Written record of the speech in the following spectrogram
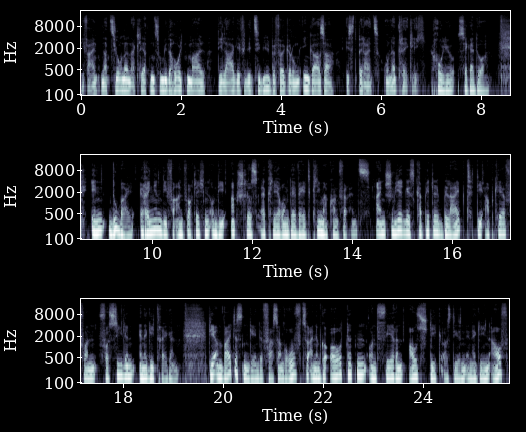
Die Vereinten Nationen erklärten zum wiederholten Mal, die Lage für die Zivilbevölkerung in Gaza ist bereits unerträglich. Julio Segador. In Dubai ringen die Verantwortlichen um die Abschlusserklärung der Weltklimakonferenz. Ein schwieriges Kapitel bleibt die Abkehr von fossilen Energieträgern. Die am weitesten gehende Fassung ruft zu einem geordneten und fairen Ausstieg aus diesen Energien auf.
